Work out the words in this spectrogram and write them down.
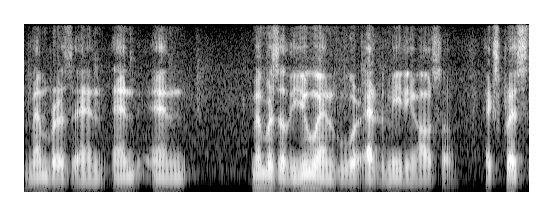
members and, and, and members of the UN who were at the meeting also expressed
